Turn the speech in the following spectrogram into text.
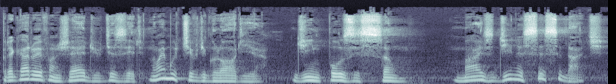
Pregar o Evangelho, diz ele, não é motivo de glória, de imposição, mas de necessidade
